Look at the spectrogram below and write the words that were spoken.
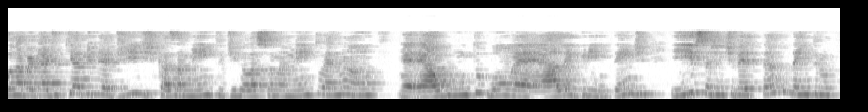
Quando na verdade o que a Bíblia diz de casamento, de relacionamento é não, é, é algo muito bom, é, é, alegria, entende? E isso a gente vê tanto dentro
